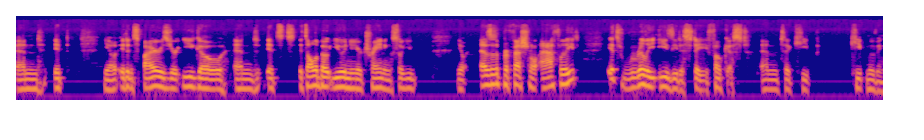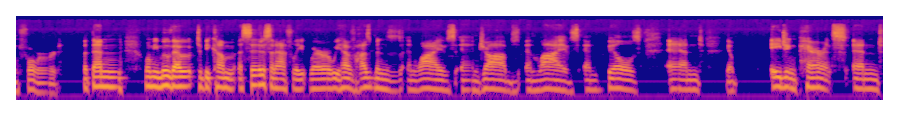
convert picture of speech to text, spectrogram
And it you know it inspires your ego and it's it's all about you and your training. So you you know as a professional athlete it's really easy to stay focused and to keep keep moving forward but then when we move out to become a citizen athlete where we have husbands and wives and jobs and lives and bills and you know aging parents and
